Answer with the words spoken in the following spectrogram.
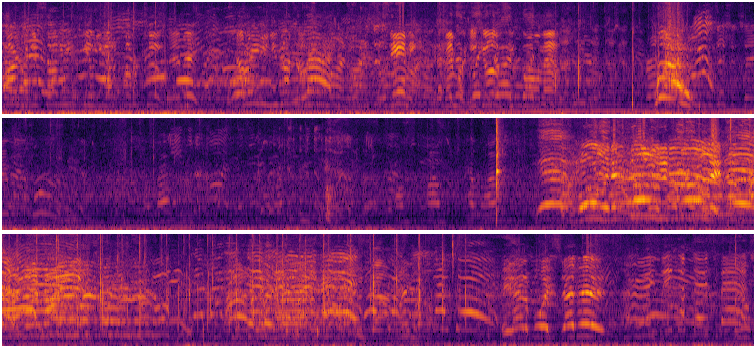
Hardman, this on the infield, you got to cover two. Brady, you got the bag. Sammy, remember, he goes, you throw him out. Position, Sam. Bowling, it's bowling, it's bowling! Eight out of boy, seven. Wake up those bats.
